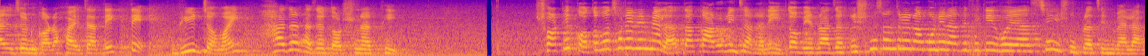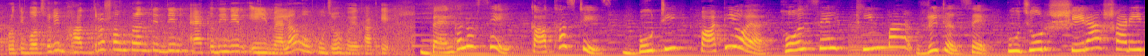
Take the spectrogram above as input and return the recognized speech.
আয়োজন করা হয়, যা দেখতে ভিড় জমায় হাজার হাজার দর্শনার্থী। সঠিক কত বছরের এই মেলা তা কারোরই জানা নেই। তবে রাজা কৃষ্ণচন্দ্রের আমলের আগে থেকে হয়ে আসছে এই সুপ্রাচীন মেলা। প্রতি বছরই ভাদ্র সংক্রান্তির দিন একদিনের এই মেলা ও পুজো হয়ে থাকে। Bangalore sale, kantha stage boutique party wear wholesale কিংবা রিটেল সেল পুজোর সেরা শাড়ির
